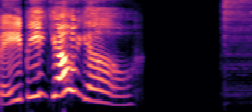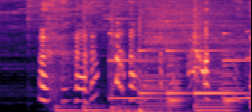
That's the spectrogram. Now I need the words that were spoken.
Baby Yo-Yo.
